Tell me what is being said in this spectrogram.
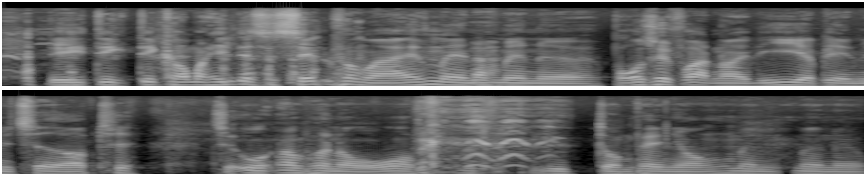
Det, det, det kommer helt af sig selv for mig, men, ja. men øh, bortset fra, når jeg lige jeg bliver inviteret op til, til under på Norge, lidt Pignon, men, men øh,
